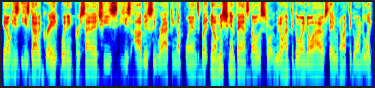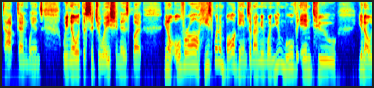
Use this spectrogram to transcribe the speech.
you know he's he's got a great winning percentage. He's he's obviously racking up wins, but you know Michigan fans know the story. We don't have to go into Ohio State. We don't have to go into like top 10 wins. We know what the situation is, but you know, overall, he's winning ball games. And I mean, when you move into, you know,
